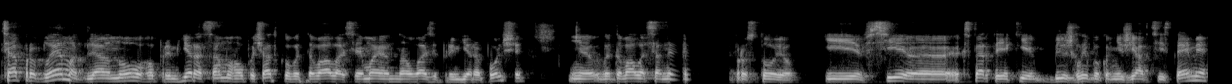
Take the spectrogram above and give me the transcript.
Ця проблема для нового прем'єра самого початку видавалася. Я маю на увазі прем'єра Польщі, е, видавалася непростою. І всі е, експерти, які більш глибоко ніж я в цій темі,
